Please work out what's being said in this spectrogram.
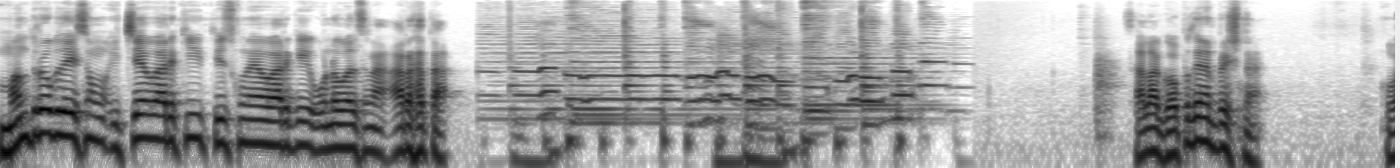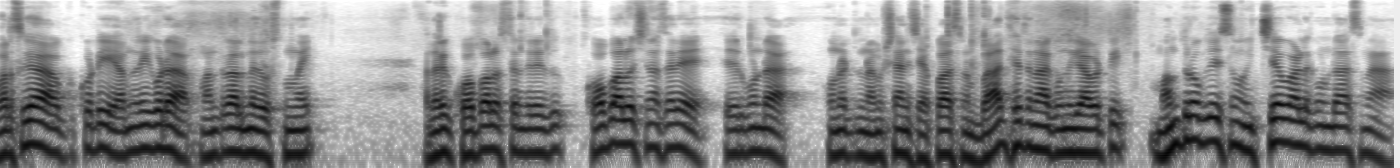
మంత్రోపదేశం ఇచ్చేవారికి తీసుకునేవారికి ఉండవలసిన అర్హత. చాలా గొప్పదైన ప్రశ్న. వరుసగా ఒక్కొక్కటి అందరికీ కూడా మంత్రాల మీద వస్తున్నాయి. అందరికీ కోపాలు వస్తాయని తెలియదు. కోపాలు వచ్చినా సరే ఎదురుకుండా ఉన్నటువంటి అంశాన్ని చెప్పాల్సిన బాధ్యత నాకు ఉంది కాబట్టి మంత్రోపదేశం ఇచ్చే వాళ్ళకి ఉండాల్సిన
